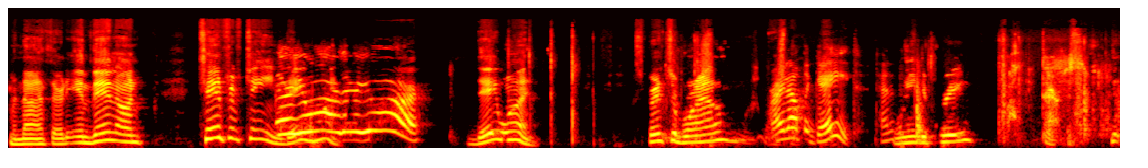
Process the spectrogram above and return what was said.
nine thirty, and then on ten fifteen, There day you one, are. There you are. day one, Spencer Brown, Right out the gate. Ten. Wayne Dupree, There it is.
